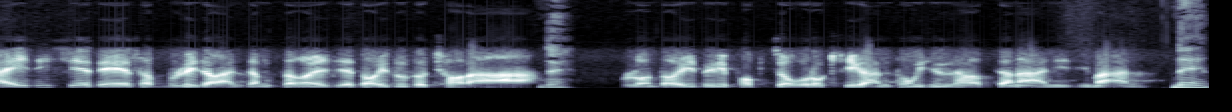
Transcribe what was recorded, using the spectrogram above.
IDC에 대해서 물리적 안정성을 이제 너희들도 져라. 네. 물론 너희들이 법적으로 기간 통신 사업자는 아니지만 네.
